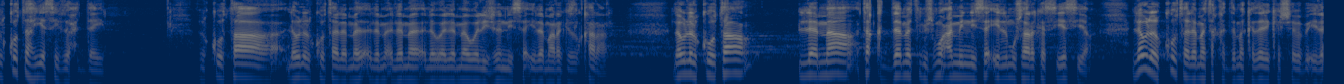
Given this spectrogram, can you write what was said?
الكوطة هي سيف ذو حدين. الكوطة لولا الكوطة لما لما لما, ولجنا النساء إلى مراكز القرار. لولا الكوطة لما تقدمت مجموعة من النساء إلى المشاركة السياسية. لولا الكوتا لما تقدم كذلك الشباب إلى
